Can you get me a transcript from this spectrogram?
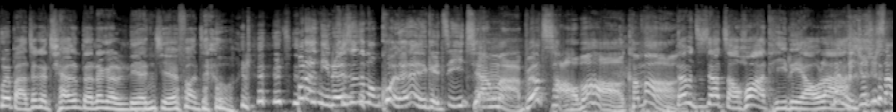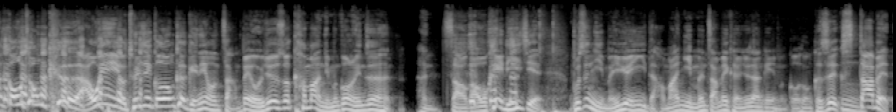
会把这个枪的那个连接放在我们的，不然你人生这么困难，那你给自己一枪嘛，不要吵好不好？Come on，他们只是要找话题聊啦。那你就去上沟通课啊！我也有推荐沟通课给那种长辈。我就是说，Come on，你们沟通真的很很糟糕。我可以理解，不是你们愿意的，好吗？你们长辈可能就这样跟你们沟通。可是 Stop it，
